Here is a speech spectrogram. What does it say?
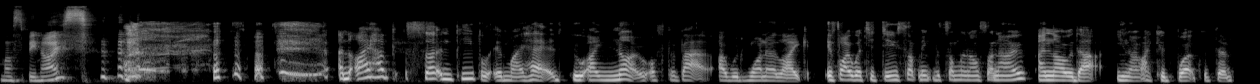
Must be nice. and I have certain people in my head who I know off the bat I would want to like if I were to do something with someone else I know, I know that you know I could work with them.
